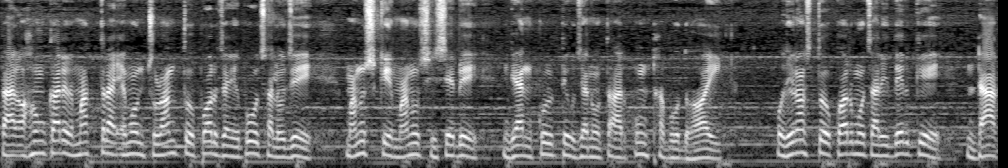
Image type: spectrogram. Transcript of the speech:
তার অহংকারের মাত্রা এমন চূড়ান্ত পর্যায়ে পৌঁছালো যে মানুষকে মানুষ হিসেবে জ্ঞান করতেও যেন তার কুণ্ঠাবোধ হয়। অধীনস্থ কর্মচারীদেরকে ডাক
